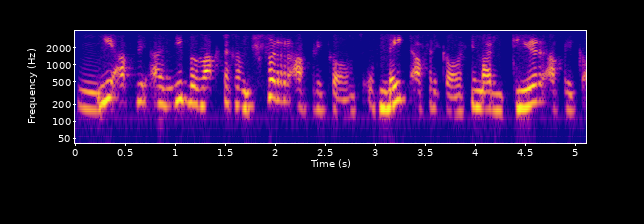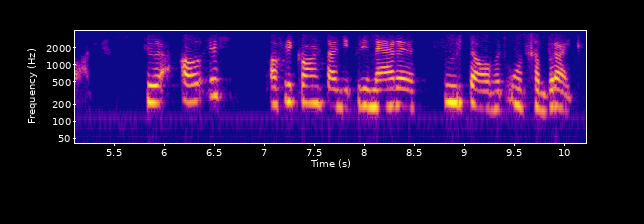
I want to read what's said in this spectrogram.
hmm. nie Afri uh, nie bemagtiging vir Afrikaans of met Afrikaans nie maar deur Afrikaans so al is Afrikaans dan die primêre voertaal wat ons gebruik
